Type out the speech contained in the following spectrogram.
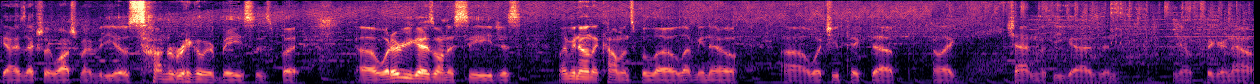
guys actually watch my videos on a regular basis, but uh, whatever you guys want to see, just let me know in the comments below. Let me know uh, what you picked up. I like chatting with you guys and you know figuring out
